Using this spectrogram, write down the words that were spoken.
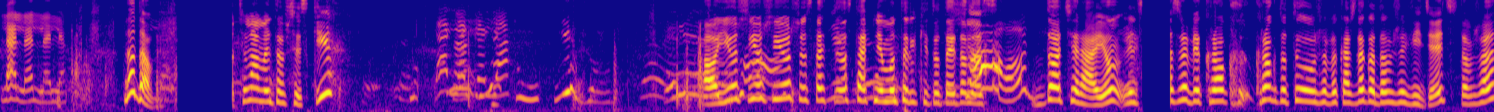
La la la la. No dobra. Czy mamy tu wszystkich? O, już, już, już. Ostatnie, ostatnie motylki tutaj do nas docierają, więc zrobię krok, krok do tyłu, żeby każdego dobrze widzieć, dobrze?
